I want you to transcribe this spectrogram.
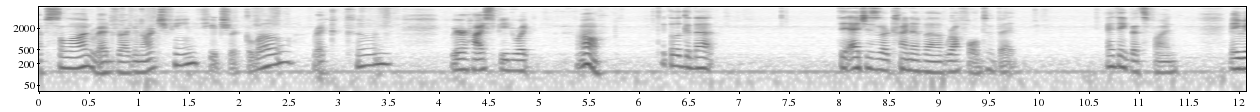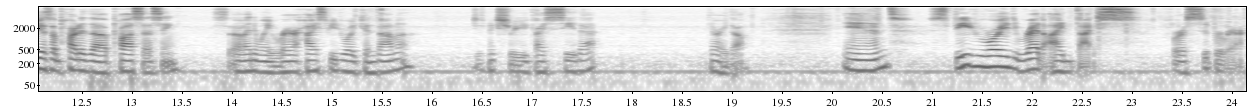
Epsilon, Red Dragon Archfiend, Future Glow, Red Cocoon, Rear High Speed Right. Oh, take a look at that. The edges are kind of uh, ruffled a bit. I think that's fine. Maybe as a part of the processing. So anyway, rare Hi-Speedroid Kendama. Just make sure you guys see that. There we go. And Speedroid Red Eye Dice for a super rare.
